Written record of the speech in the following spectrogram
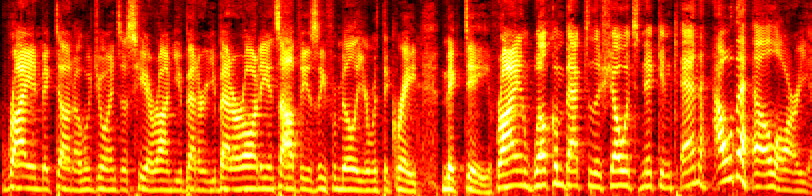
Ryan McDonough who joins us here on You Better, You Better audience, obviously familiar with the great McD. Ryan, welcome back to the show. It's Nick and Ken. How the hell are you?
